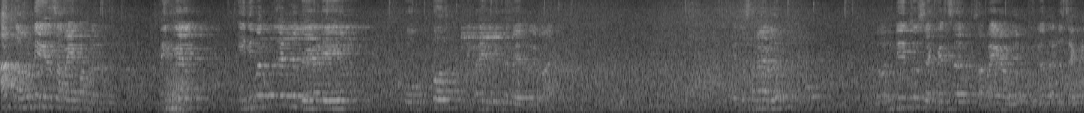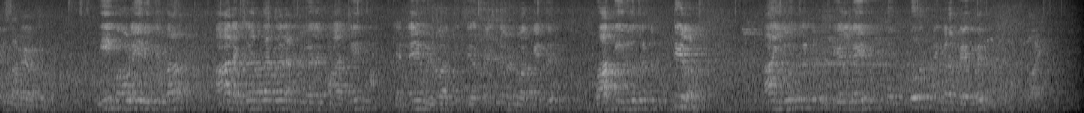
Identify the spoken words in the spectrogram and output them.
ആ കൗണ്ട് ചെയ്യുന്ന സമയം കൊണ്ട് നിങ്ങൾ ഇരുപത്തിരണ്ട് പേരുടെയും ഒപ്പം ഇവിടെ ഇരിക്കുന്ന പേപ്പറിൽ മാറ്റം എത്ര സമയമുള്ളൂ? ട്വന്റി ടു സെക്കൻഡ്സ് സമയമുള്ളൂ. ഇരുപത്തിരണ്ട് സെക്കൻഡ് സമയമുള്ളൂ. ഈ മോളിൽ ഇരിക്കുന്ന ആ രക്ഷകർത്താക്കളെ രണ്ടുപേരെ മാറ്റി എന്നെയും ഒഴിവാക്കി ചെയർപേഴ്സണെ ഒഴിവാക്കിയിട്ട് ബാക്കി ഇരുപത്തിരണ്ട് കുട്ടികളാണ്. ആ ഇരുപത്തിരണ്ട് കുട്ടികളുടെയും ഒപ്പ് നിങ്ങളുടെ പേപ്പറിൽ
